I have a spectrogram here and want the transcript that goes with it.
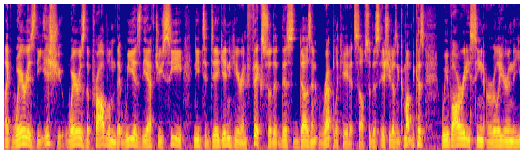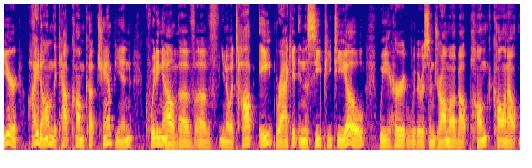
like where is the issue? Where is the problem that we as the fgc need to dig in here and fix so that this doesn't replicate itself so this issue doesn't come up? Because we've already seen earlier in the year idom the capcom cup champion quitting out mm-hmm. of, of you know a top eight bracket in the CPTO. We heard there was some drama about Punk calling out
